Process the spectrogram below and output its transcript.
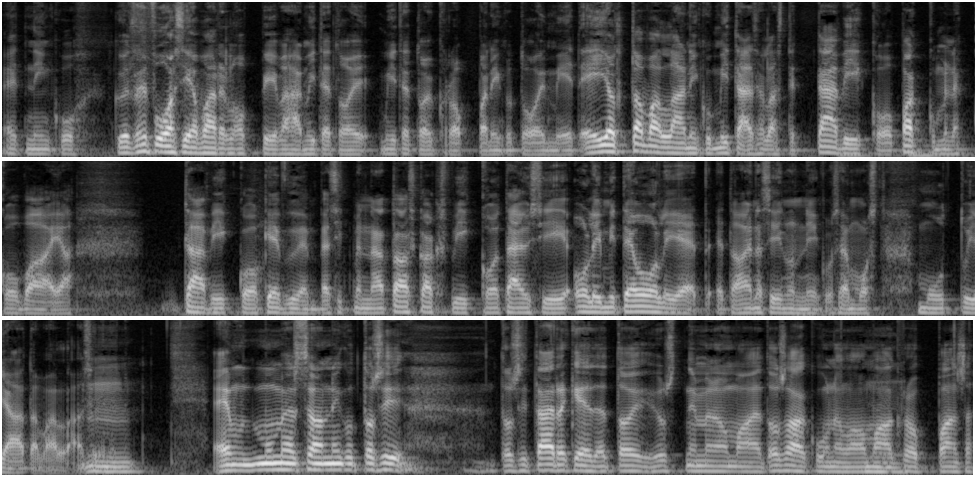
että niin kuin, kyllä se vuosien varrella oppii vähän, miten toi, miten toi kroppa niin kuin toimii. Et ei ole tavallaan niin kuin mitään sellaista, että tämä viikko on pakko mennä kovaa ja tämä viikko on kevyempi, sitten mennään taas kaksi viikkoa täysiä, oli miten oli, että et aina siinä on niinku semmoista muuttujaa tavallaan. Siinä. Mm. Ei, mutta mun mielestä se on niinku tosi, tosi tärkeää toi just nimenomaan, että osaa kuunnella omaa mm. kroppaansa.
